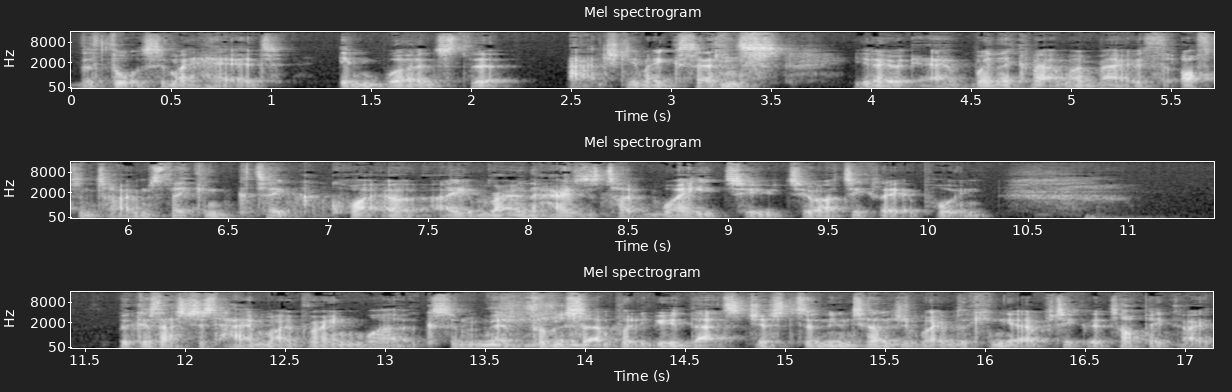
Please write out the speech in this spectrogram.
the thoughts in my head in words that actually make sense. You know, uh, when they come out of my mouth, oftentimes they can take quite a, a round the houses type way to to articulate a point because that's just how my brain works. And, and, from a certain point of view, that's just an intelligent way of looking at a particular topic. I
